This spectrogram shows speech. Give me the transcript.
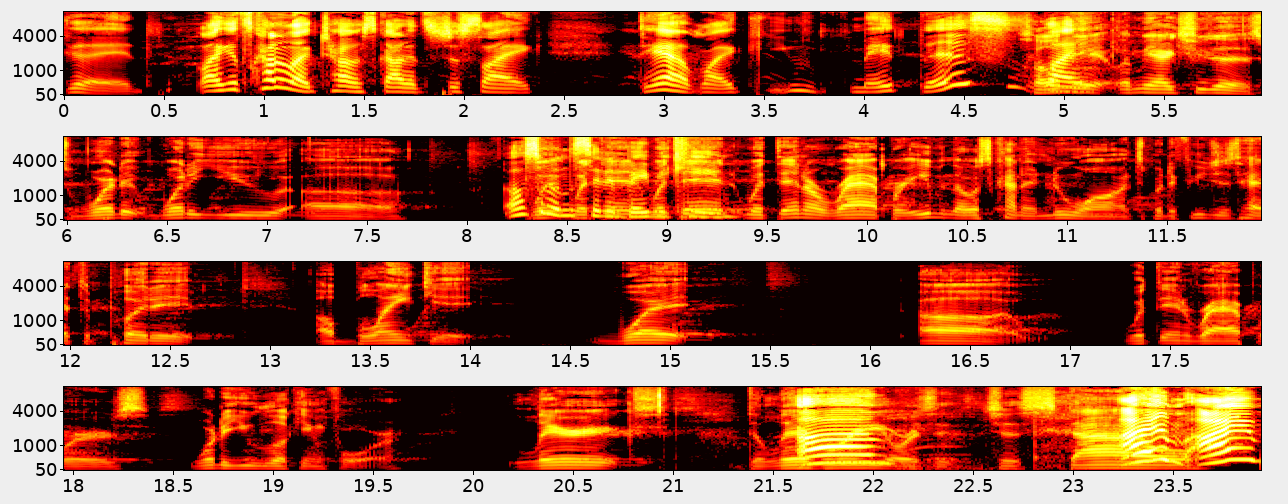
good. Like it's kind of like Travis Scott. It's just like, damn, like you made this. So like let me let me ask you this: What do, what do you uh? also want to listen to Baby within, within a rapper, even though it's kind of nuanced, but if you just had to put it a blanket, what uh within rappers, what are you looking for? Lyrics, delivery, Um, or is it just style? I'm I'm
